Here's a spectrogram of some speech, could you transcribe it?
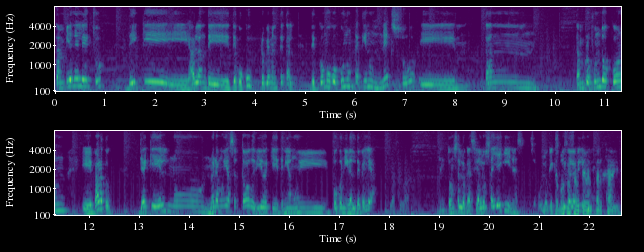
También el hecho de que eh, hablan de, de Goku propiamente tal, de cómo Goku nunca tiene un nexo tan, tan profundo con eh, Bardock, ya que él no, no era muy aceptado debido a que tenía muy poco nivel de pelea. clase baja. Entonces lo que hacían los Saiyajines, según lo que Se puso explica la película, Javis.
